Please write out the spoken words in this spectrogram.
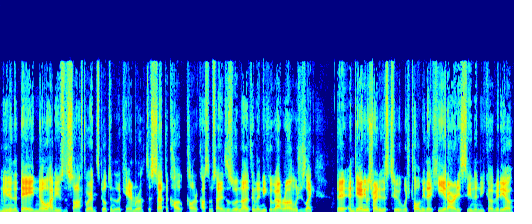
Mm-hmm. Meaning that they know how to use the software that's built into the camera to set the color, color custom settings. This was another thing that Nico got wrong, which is like, and Danny was trying to do this too, which told me that he had already seen the Nico video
